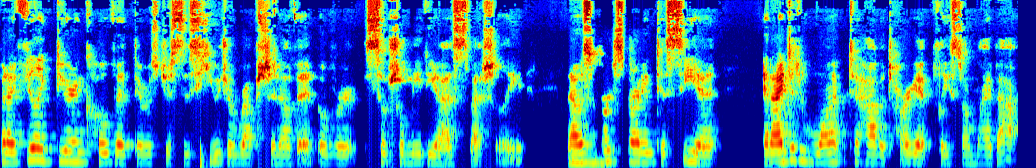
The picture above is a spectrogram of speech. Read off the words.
but I feel like during COVID there was just this huge eruption of it over social media, especially. And I was mm. first starting to see it, and I didn't want to have a target placed on my back.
